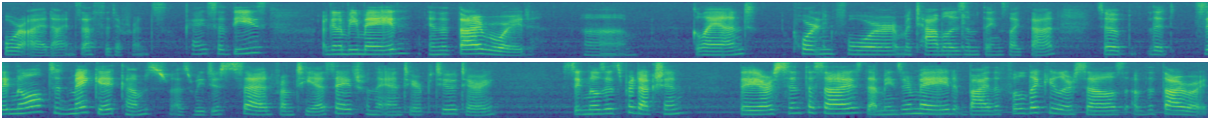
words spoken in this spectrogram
four iodines. That's the difference. Okay, so these are going to be made in the thyroid um, gland, important for metabolism, things like that. So the Signal to make it comes, as we just said, from TSH, from the anterior pituitary. Signals its production. They are synthesized, that means they're made, by the follicular cells of the thyroid.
